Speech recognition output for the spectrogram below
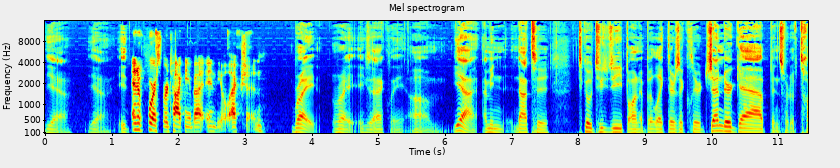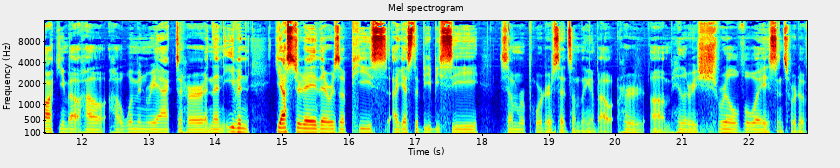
yeah, yeah. It And of course, we're talking about in the election. Right, right, exactly. Um, yeah, I mean, not to to go too deep on it, but like there's a clear gender gap, and sort of talking about how how women react to her, and then even yesterday there was a piece, I guess the BBC, some reporter said something about her um, Hillary's shrill voice and sort of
